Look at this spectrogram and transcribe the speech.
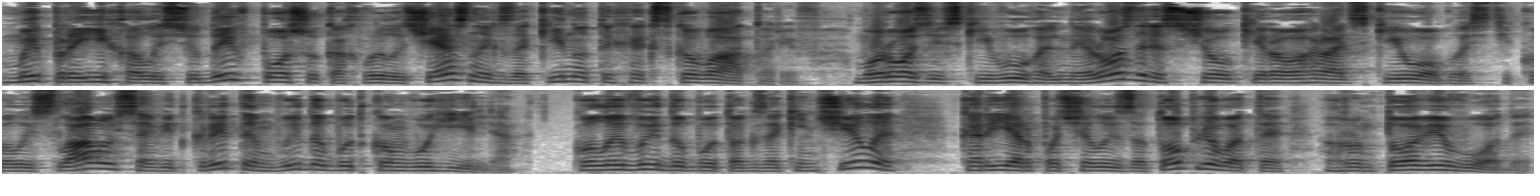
Ми приїхали сюди в пошуках величезних закинутих екскаваторів. Морозівський вугальний розріз, що у Кіровоградській області, колись славився відкритим видобутком вугілля. Коли видобуток закінчили, кар'єр почали затоплювати ґрунтові води.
